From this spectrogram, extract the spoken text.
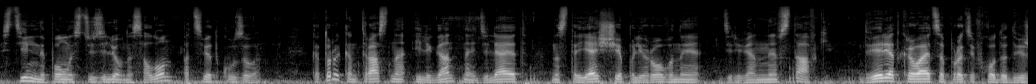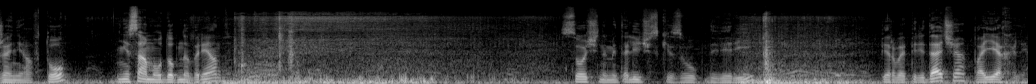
стильный полностью зеленый салон под цвет кузова, который контрастно элегантно отделяет настоящие полированные деревянные вставки. Двери открываются против хода движения авто. Не самый удобный вариант. Сочный металлический звук двери. Первая передача. Поехали.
